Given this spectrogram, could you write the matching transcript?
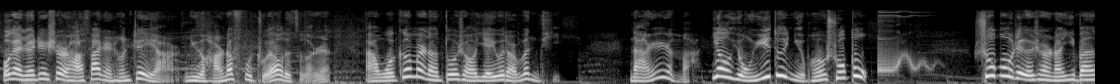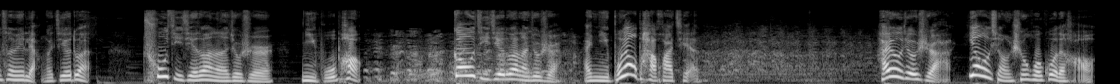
我感觉这事儿哈发展成这样，女孩呢负主要的责任啊，我哥们儿呢多少也有点问题。男人嘛，要勇于对女朋友说不。说不这个事儿呢，一般分为两个阶段，初级阶段呢就是。你不胖，高级阶段呢，就是哎，你不要怕花钱。还有就是啊，要想生活过得好，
